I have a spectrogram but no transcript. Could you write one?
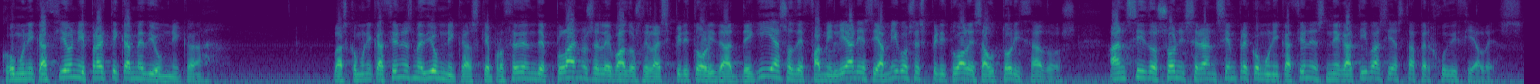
Comunicación y práctica mediúmnica. Las comunicaciones mediúmnicas que proceden de planos elevados de la espiritualidad, de guías o de familiares y amigos espirituales autorizados, han sido, son y serán siempre comunicaciones negativas y hasta perjudiciales.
